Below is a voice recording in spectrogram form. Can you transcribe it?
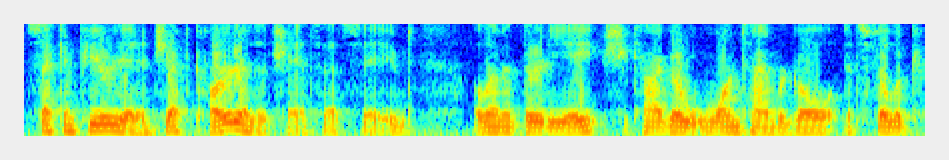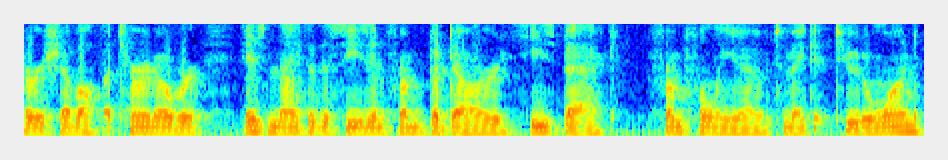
Second period, Jeff Carter has a chance that's saved. 11:38, Chicago one-timer goal. It's Philipp Kurashev off a turnover, his ninth of the season from Bedard. He's back from Foligno to make it two to one.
